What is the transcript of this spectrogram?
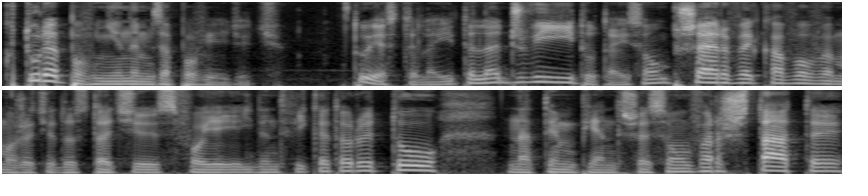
które powinienem zapowiedzieć. Tu jest tyle i tyle drzwi, tutaj są przerwy kawowe, możecie dostać swoje identyfikatory tu, na tym piętrze są warsztaty,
